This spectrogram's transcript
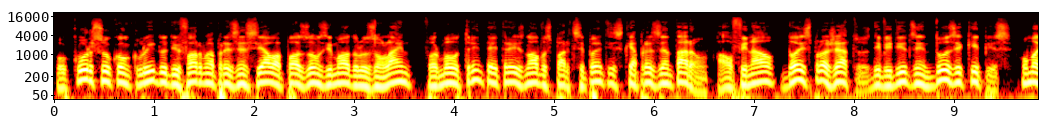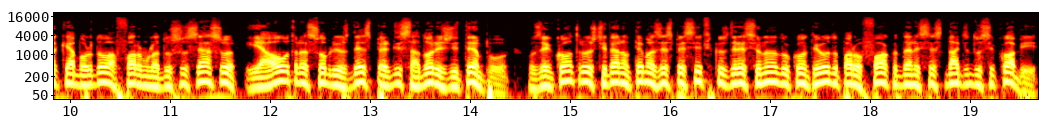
O curso, concluído de forma presencial após 11 módulos online, formou 33 novos participantes que apresentaram, ao final, dois projetos divididos em duas equipes, uma que abordou a fórmula do sucesso e a outra sobre os desperdiçadores de tempo. Os encontros tiveram temas específicos direcionando o conteúdo para o foco da necessidade do Cicobi.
